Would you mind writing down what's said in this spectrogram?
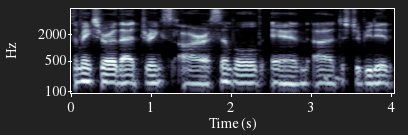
to make sure that drinks are assembled and uh, distributed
